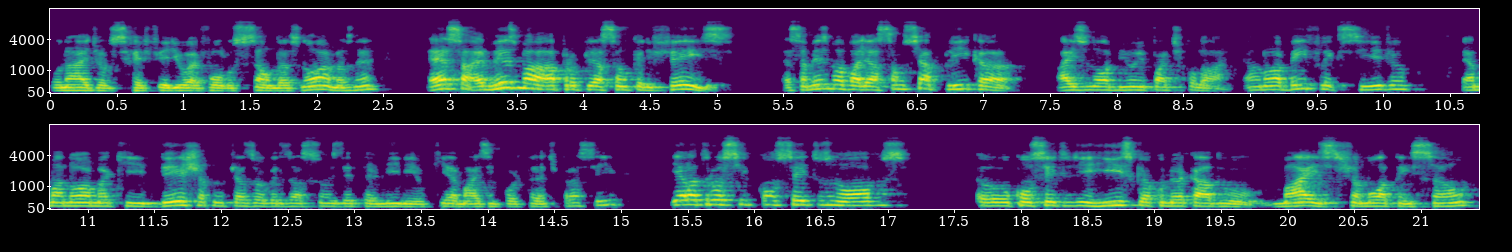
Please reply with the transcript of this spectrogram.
o Nigel se referiu à evolução das normas, né? Essa mesma apropriação que ele fez, essa mesma avaliação se aplica à ISO 9001 em particular. É uma norma bem flexível, é uma norma que deixa com que as organizações determinem o que é mais importante para si, e ela trouxe conceitos novos. O conceito de risco é o que o mercado mais chamou atenção,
